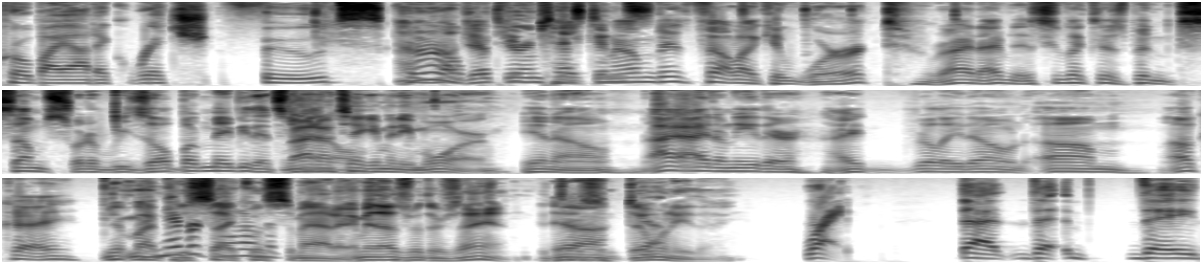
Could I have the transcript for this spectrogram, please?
probiotic rich foods I can don't know. help Jeff, with your you've intestines. them. It felt like it worked, right? I, it seems like there's been some sort of result, but maybe that's not. I don't mental. take them anymore. You know, I, I don't either. I really don't. Um, okay. It might be never got on the- psychosomatic. I mean, that's what they're saying. It Yeah. doesn't do Yeah. anything. Right. That, that they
